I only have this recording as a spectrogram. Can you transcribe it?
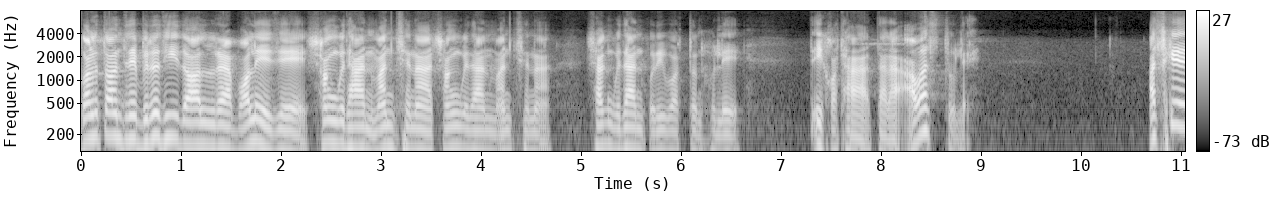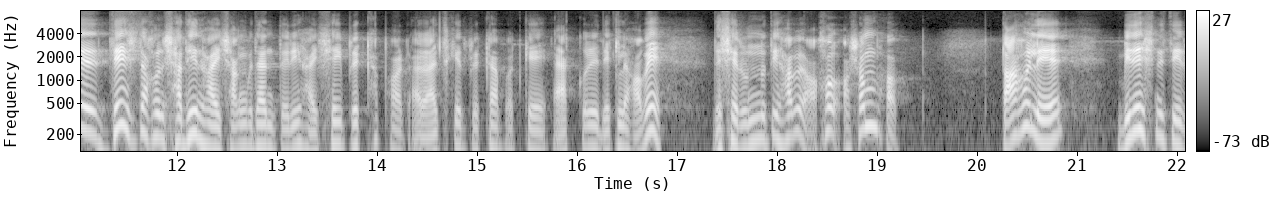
গণতন্ত্রের বিরোধী দলরা বলে যে সংবিধান মানছে না, সংবিধান মানছে না, সংবিধান পরিবর্তন হলে এই কথা তারা আওয়াজ তোলে। আজকে দেশ যখন স্বাধীন হয়, সংবিধান তৈরি হয়, সেই প্রেক্ষাপট আর আজকের প্রেক্ষাপটকে এক করে দেখলে হবে, দেশের উন্নতি হবে অসম্ভব। তাহলে বিদেশ নীতির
